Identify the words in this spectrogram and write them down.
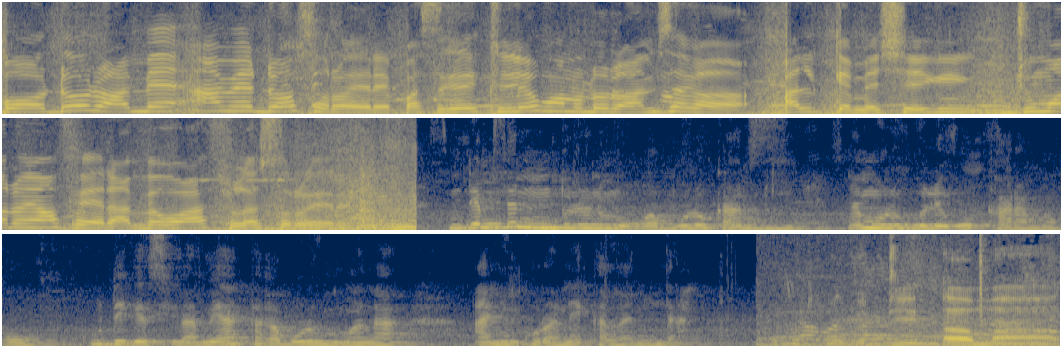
bɔn don dɔ an bɛ an bɛ dɔ sɔrɔ yɛrɛ parce que tile kɔnɔ don dɔ an bɛ se ka hali kɛmɛ seegin jumadɔnya fɛ yɛrɛ an bɛ waa fila sɔrɔ yɛrɛ denmisɛn ninnu tolen mɔgɔ ka bolo kan bi n'an b'olu wele ko karamɔgɔw k'u dege silamɛya tagabolo ɲuman na ani kuranɛ kalanni la o bɛ di aw ma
